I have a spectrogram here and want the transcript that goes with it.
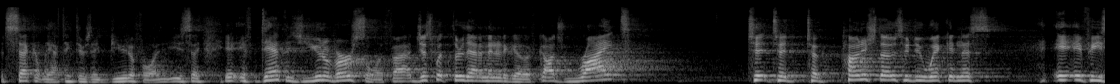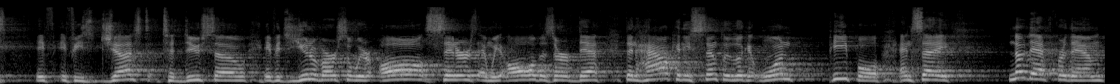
But secondly, I think there's a beautiful, you say, if death is universal, if I just went through that a minute ago, if God's right to, to, to punish those who do wickedness, if he's, if, if he's just to do so, if it's universal, we're all sinners and we all deserve death, then how can he simply look at one people and say, no death for them?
